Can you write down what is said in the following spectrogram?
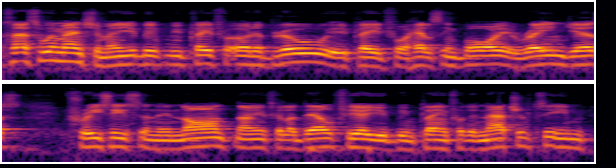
So as we mentioned, man, you, you played for Örebro, you played for Helsingborg, Rangers, three seasons in Nantes, now in Philadelphia. You've been playing for the national team,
